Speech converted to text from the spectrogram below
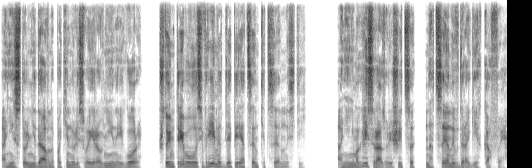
Они столь недавно покинули свои равнины и горы, что им требовалось время для переоценки ценностей. Они не могли сразу решиться на цены в дорогих кафе.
